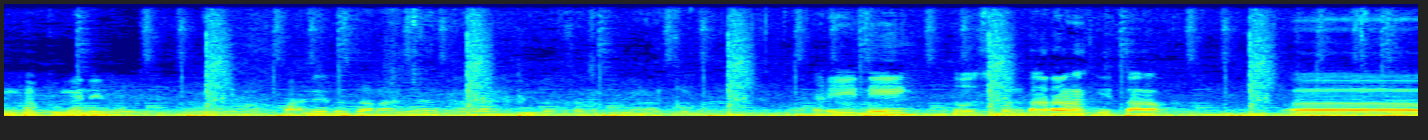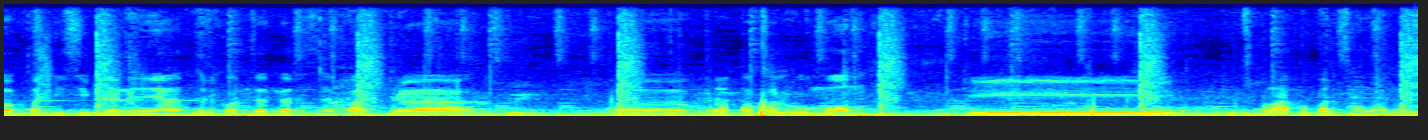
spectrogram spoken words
tim gabungan ini. Pak ini rencananya akan dilaksanakan? Hari ini untuk sementara kita eh, pendisiplinannya berkonsentrasi pada eh, protokol umum di pelaku perjalanan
